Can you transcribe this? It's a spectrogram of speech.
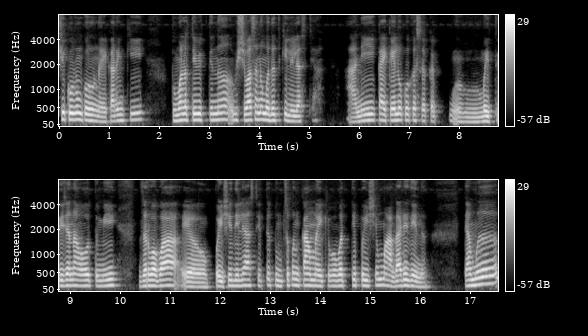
शिकवून करू नये. कारण की तुम्हाला त्या व्यक्तीनं विश्वासानं मदत केलेली असते आणि काही काही लोक कसं का मैत्रीच्या नावावर तुम्ही जर बाबा पैसे दिले असतील तर तुमचं पण काम आहे की बाबा ते पैसे माघारी देणं. त्यामुळं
